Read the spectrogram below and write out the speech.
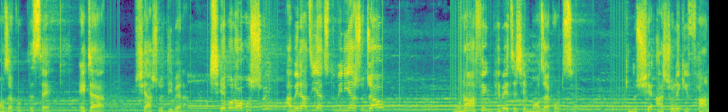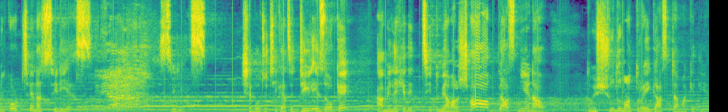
মজা করতেছে, এটা সে আসলে দিবে না। সে বলে, অবশ্যই, আমি রাজি আছি, তুমি নিয়ে আসো, যাও। মুনাফিক ভেবেছে সে মজা করছে, কিন্তু সে আসলে কি ফান করছে না সিরিয়াস? সিরিয়াস। সে বলছে, ঠিক আছে, ডিল ইজ ওকে। আমি লিখে দিচ্ছি, তুমি আমার সব গাছ নিয়ে নাও। তুমি শুধুমাত্র এই গাছটা আমাকে দিয়ে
